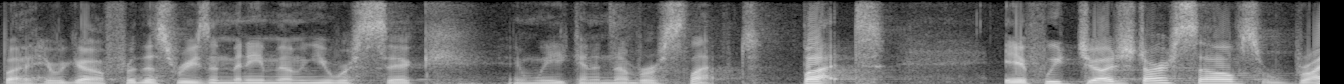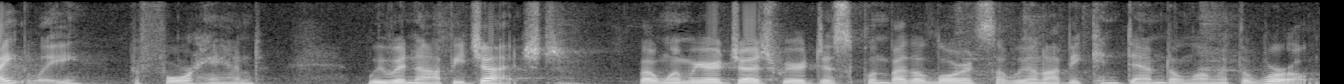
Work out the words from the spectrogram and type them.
But here we go. For this reason, many among you were sick and weak, and a number slept. But if we judged ourselves rightly beforehand, we would not be judged. But when we are judged, we are disciplined by the Lord, so we will not be condemned along with the world.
